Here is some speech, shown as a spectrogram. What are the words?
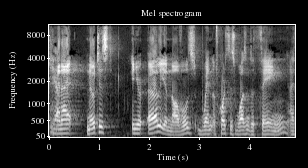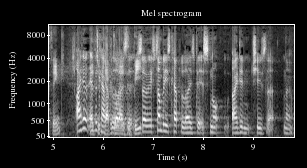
yeah. Yeah. And I noticed in your earlier novels, when of course this wasn't a thing, I think. I don't ever capitalize the it. B. So if somebody's capitalized it, it's not. I didn't choose that. No.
